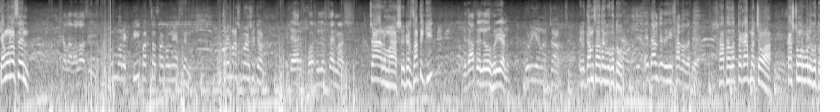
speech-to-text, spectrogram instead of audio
কেমন আছেন? ইনশাল্লাহ ভালো আছি। সুন্দর একটি বাচ্চা ছাগল নিয়ে আসছেন। কয় মাস বয়স এটার? এটার বয়স হলো চার মাস। চার মাস। এটার জাতি কি? দাঁত হলো হরিয়ান। হরিয়ানা জাত। এটার দাম চাওয়া থাকবে কত? দাম চাইতেছি সাত হাজার টাকা। সাত হাজার টাকা আপনার চাওয়া। কাস্টমার বলে কত?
